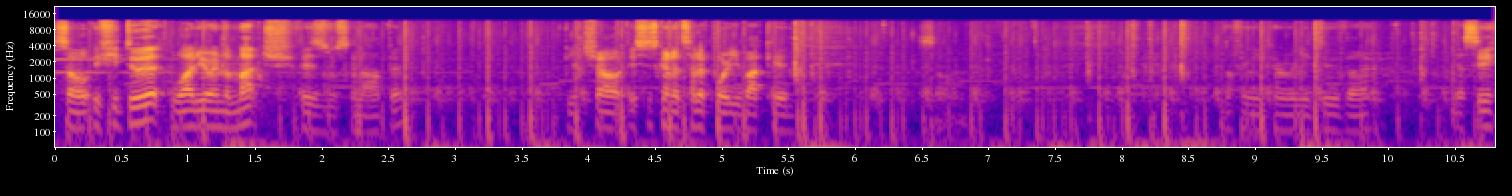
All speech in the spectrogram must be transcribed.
So if you do it while you're in the match, this is what's going to happen. Glitch out, it's just going to teleport you back in. So, nothing you can really do there. Yeah, see?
